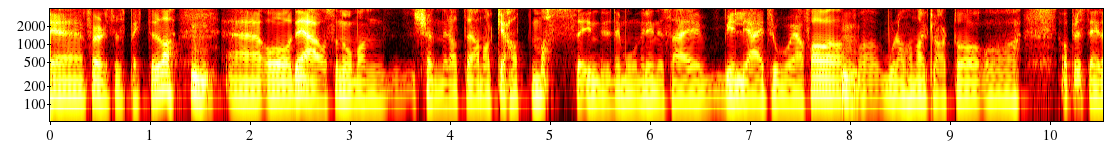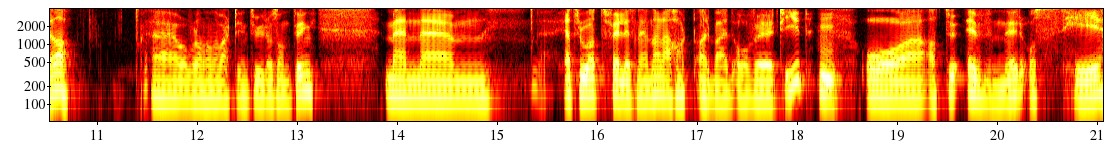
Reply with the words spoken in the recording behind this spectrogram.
uh, følelsesspekteret. Mm. Eh, og det er også noe man skjønner at han har ikke hatt masse indre demoner inni seg, vil jeg tro iallfall. Mm. Hvordan han har klart å, å, å prestere. da. Eh, og hvordan han har vært i intervjuer og sånne ting. Men ehm, jeg tror at fellesnevneren er hardt arbeid over tid, og at du evner å se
